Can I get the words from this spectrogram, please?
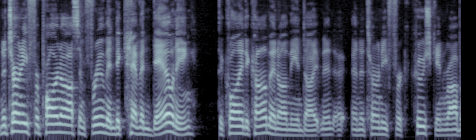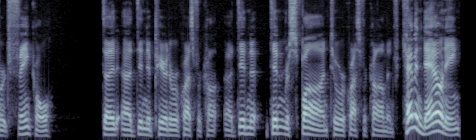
An attorney for Parnas and Fruman, to Kevin Downing, declined to comment on the indictment. An attorney for Kukushkin, Robert Finkel, did, uh, didn't appear to request for com- uh, didn't didn't respond to a request for comment. Kevin Downing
